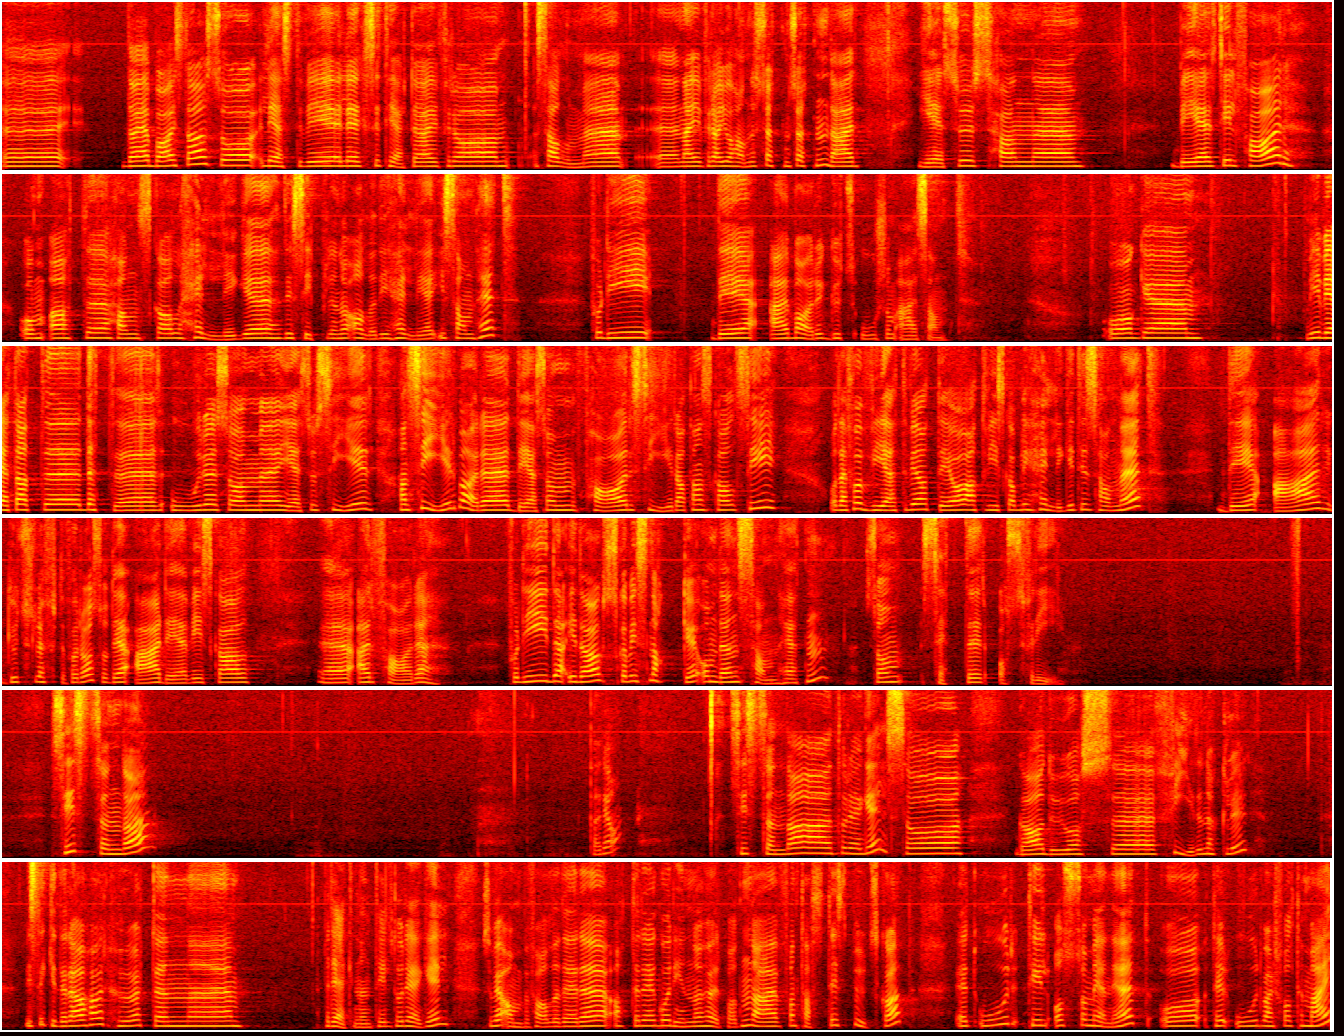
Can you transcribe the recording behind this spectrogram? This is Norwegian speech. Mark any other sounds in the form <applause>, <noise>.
Da jeg ba i stad, så leste vi, eller siterte jeg fra salme eh, Nei, fra Johannes 17, 17, der Jesus han eh, ber til far om at eh, han skal hellige disiplene og alle de hellige i sannhet. Fordi det er bare Guds ord som er sant. Og eh, vi vet at eh, dette ordet som eh, Jesus sier Han sier bare det som far sier at han skal si. Og Derfor vet vi at det at vi skal bli hellige til sannhet, det er Guds løfte for oss, og det er det vi skal eh, erfare. Fordi i dag skal vi snakke om den sannheten som setter oss fri. Sist søndag Der, ja. Sist søndag, Tor Egil, så ga du oss eh, fire nøkler. Hvis ikke dere har hørt den eh, prekenen til Tor Egil, så vil jeg anbefale dere at dere går inn og hører på den. Det er et fantastisk budskap. Et ord til oss som menighet, og til ord i hvert fall til meg.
